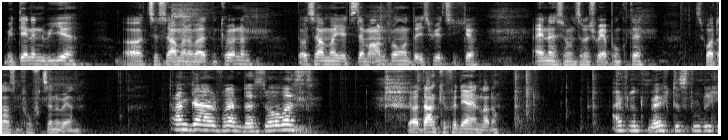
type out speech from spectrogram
mit denen wir äh, zusammenarbeiten können. Da sind wir jetzt am Anfang und das wird sicher eines unserer Schwerpunkte 2015 werden. Danke, Alfred, dass du warst. Ja, danke für die Einladung. Alfred, möchtest du dich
